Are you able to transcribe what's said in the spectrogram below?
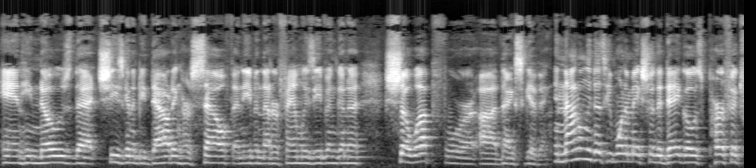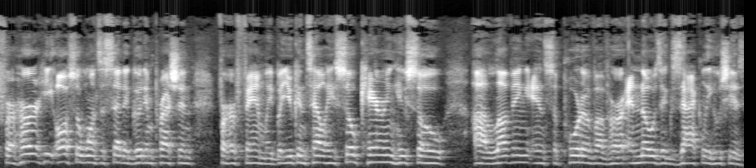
and he knows that she's going to be doubting herself and even that her family's even going to show up for uh, Thanksgiving. And not only does he want to make sure the day goes perfect for her, he also wants to set a good impression for her family. But you can tell he's so caring, he's so uh, loving and supportive of her and knows exactly who she is.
